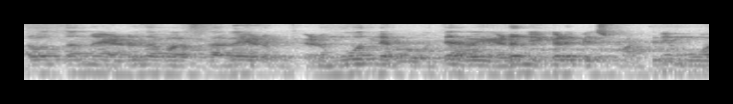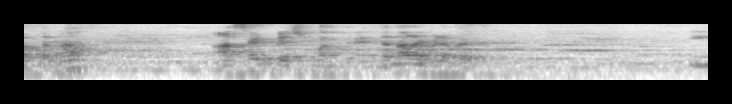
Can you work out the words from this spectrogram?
ಅರವತ್ತನ್ನ ಎರಡನ್ನ ಬಾರಿಸಿದಾಗ ಎರಡು ಎರಡು ಮೂವತ್ತನೇ ಹೋಗುತ್ತೆ. ಹಾಗಾಗಿ ಎರಡನ್ನು ಈ ಕಡೆ ಪೇಸ್ಟ್ ಮಾಡ್ತೀನಿ. ಮೂವತ್ತನ್ನ ಆ ಸೈಡ್ ಪೇಸ್ಟ್ ಮಾಡ್ತೀನಿ ಅಂತ ನಾನು ಹೇಳಬೇಕು. ಈಗ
